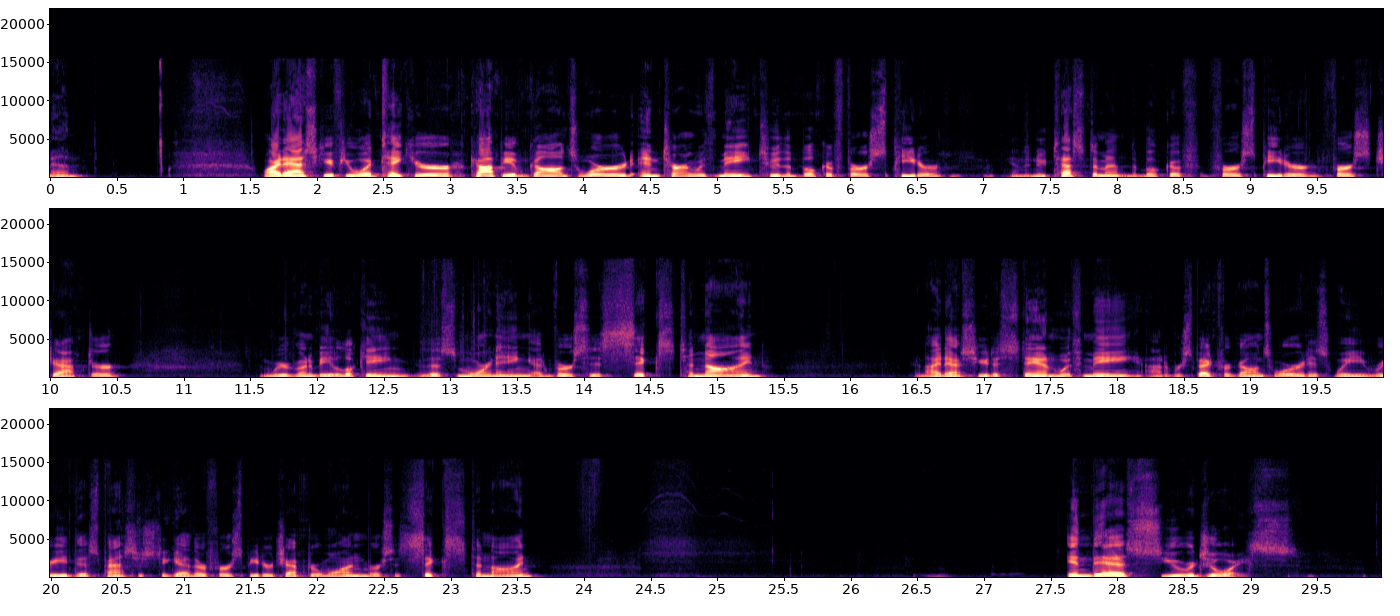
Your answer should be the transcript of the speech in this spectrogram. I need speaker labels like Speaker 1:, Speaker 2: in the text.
Speaker 1: Amen. Well, I'd ask you if you would take your copy of God's Word and turn with me to the book of 1 Peter in the New Testament, the book of 1 Peter, first chapter. And we're going to be looking this morning at verses 6 to 9. And I'd ask you to stand with me out of respect for God's Word as we read this passage together 1 Peter chapter 1, verses 6 to 9. In this you rejoice,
